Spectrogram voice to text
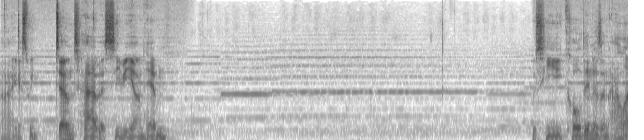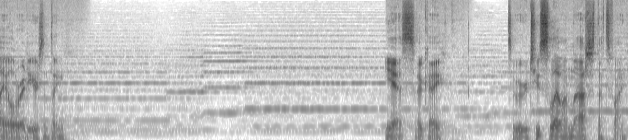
Uh, I guess we don't have a CB on him. Was he called in as an ally already or something? Yes, okay. So we were too slow on that, that's fine.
